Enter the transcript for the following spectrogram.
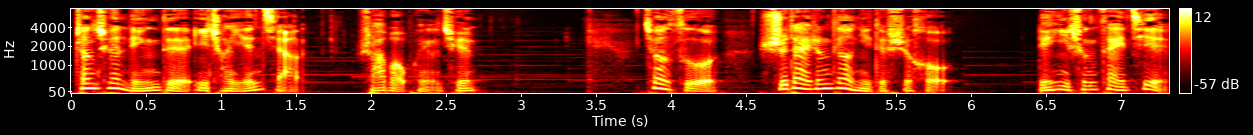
张泉灵的一场演讲刷爆朋友圈，叫做“时代扔掉你的时候，连一声再见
